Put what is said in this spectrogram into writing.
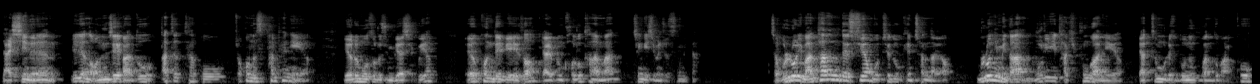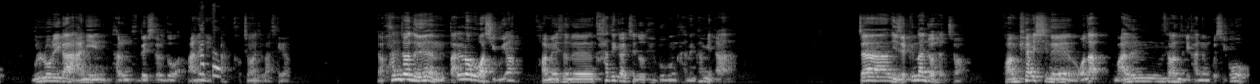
날씨는 1년 언제 가도 따뜻하고 조금은 습한 편이에요. 여름 옷으로 준비하시고요. 에어컨 대비해서 얇은 겉옷 하나만 챙기시면 좋습니다. 자, 물놀이 많다는데 수영 못해도 괜찮나요? 물론입니다. 물이 다 깊은 거 아니에요. 얕은 물에서 노는 구간도 많고 물놀이가 아닌 다른 부대시설도 많으니까 걱정하지 마세요. 자, 환전은 달러로 하시고요. 괌에서는 카드 결제도 대부분 가능합니다. 짠! 이제 끝난 줄 아셨죠? 괌 PRC는 워낙 많은 사람들이 가는 곳이고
